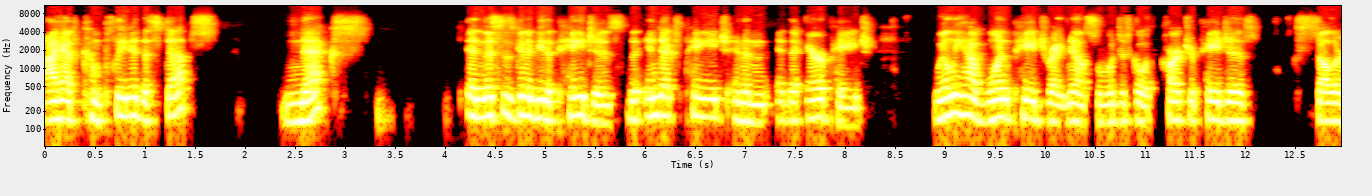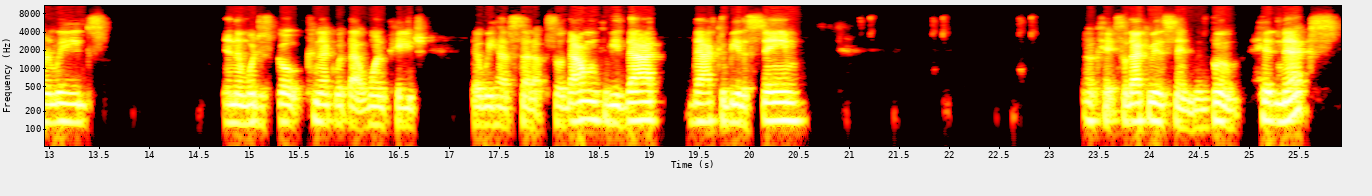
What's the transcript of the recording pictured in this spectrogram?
I have completed the steps. Next, and this is going to be the pages, the index page and then the error page. We only have one page right now, so we'll just go with Kartra pages, seller leads, and then we'll just go connect with that one page that we have set up. So that one could be that, that could be the same. Okay, so that could be the same. Then boom, hit next.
